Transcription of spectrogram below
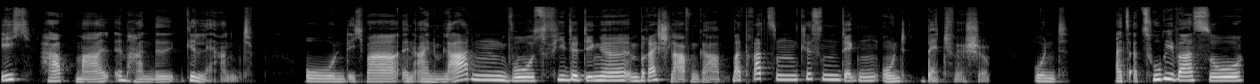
Ich habe mal im Handel gelernt. Und ich war in einem Laden, wo es viele Dinge im Bereich Schlafen gab. Matratzen, Kissen, Decken und Bettwäsche. Und als Azubi war es so,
